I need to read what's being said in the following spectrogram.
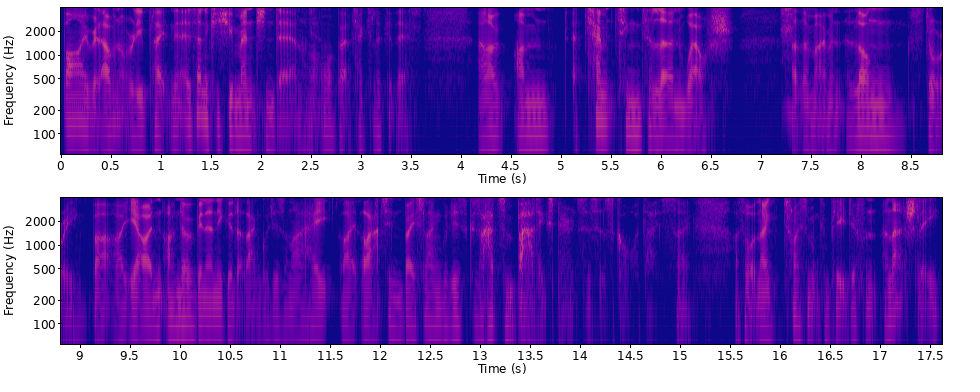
by, really. I've not really played. It's only because you mentioned it, and I thought, oh, I better take a look at this. And I, I'm attempting to learn Welsh at the moment. A long story, but I, yeah, I, I've never been any good at languages, and I hate like Latin-based languages because I had some bad experiences at school with those. So I thought, no, try something completely different. And actually,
